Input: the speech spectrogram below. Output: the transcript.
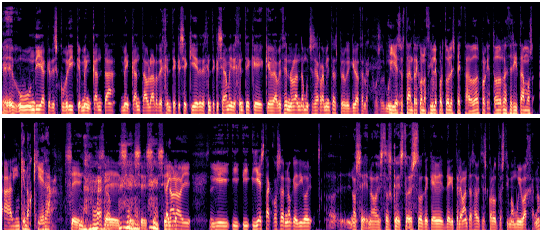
eh, hubo un día que descubrí que me encanta, me encanta hablar de gente que se quiere, de gente que se ama y de gente que, que a veces no le han dado muchas herramientas, pero que quiere hacer las cosas muy y bien. eso es tan reconocible por todo el espectador, porque todos necesitamos a alguien que nos quiera. Sí, sí, sí, sí, sí, sí. No, no, y, y, y- y- y esta cosa, ¿no? Que digo, no sé, ¿no? Esto, esto, esto de, que, de que te levantas a veces con la autoestima muy baja, ¿no?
